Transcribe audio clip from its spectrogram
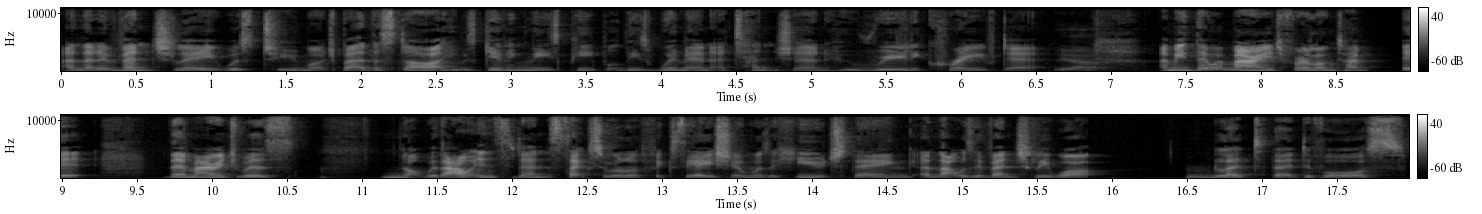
and then eventually was too much. But at the start, he was giving these people, these women, attention who really craved it. Yeah. I mean, they were married for a long time. It, their marriage was not without incident. Sexual asphyxiation was a huge thing, and that was eventually what led to their divorce.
